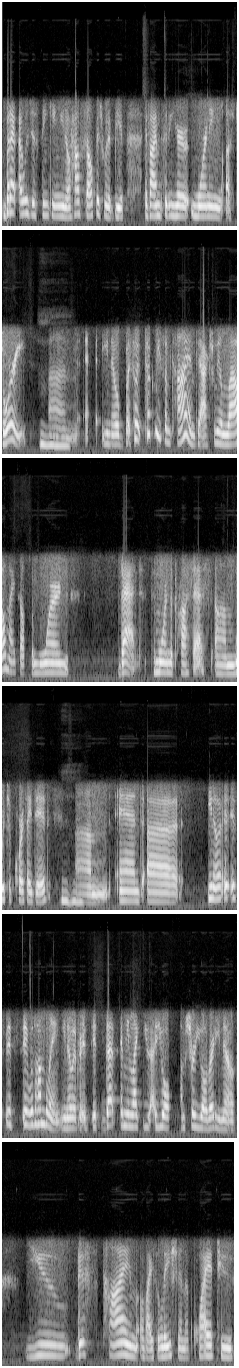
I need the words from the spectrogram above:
but I, I was just thinking, you know, how selfish would it be if, if I'm sitting here mourning a story Mm-hmm. Um, you know, but so it took me some time to actually allow myself to mourn that, to mourn the process, um, which of course I did. Mm-hmm. Um, and, uh, you know, it, it, it, it was humbling. You know, it, it, it, that, I mean, like you, you, all, I'm sure you already know, you, this time of isolation, of quietude,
